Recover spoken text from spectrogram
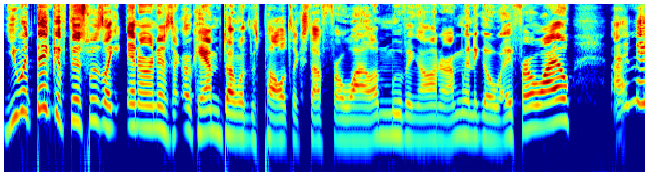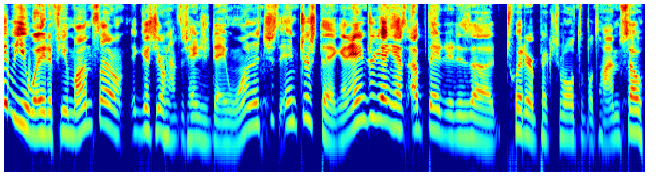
you would think if this was like in earnest, like okay, I'm done with this politics stuff for a while. I'm moving on, or I'm going to go away for a while. I, maybe you wait a few months. I don't. I guess you don't have to change it day one. It's just interesting. And Andrew Yang has updated his uh, Twitter picture multiple times, so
